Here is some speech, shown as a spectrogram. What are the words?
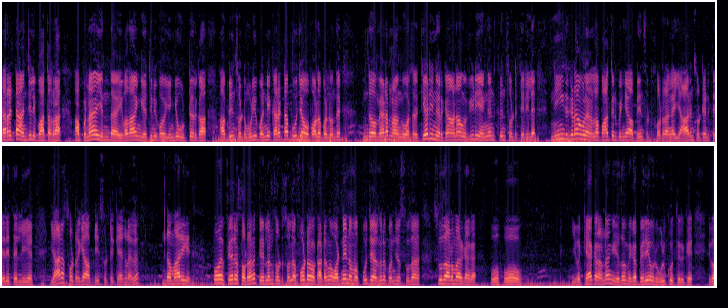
கரெக்டாக அஞ்சலி பார்த்துட்றா. அப்படின்னா இந்த இவ தான் இங்கே எத்தினி போய் எங்கேயோ விட்டு இருக்கா அப்படின்னு சொல்லிட்டு முடிவு பண்ணி கரெக்டாக பூஜாவை ஃபாலோ பண்ணி வந்து இந்த மேடம் நான் அங்கே ஒருத்தர் தேடின்னு இருக்கேன். ஆனால் அவங்க வீடு எங்கன்னு இருக்குன்னு சொல்லிட்டு தெரியல. நீங்கள் கூட அவங்கள நல்லா பார்த்துருப்பீங்க அப்படின்னு சொல்லிட்டு சொல்கிறாங்க யாருன்னு சொல்லிட்டு எனக்கு தெரிய தெரியலையே. யாரை சொல்கிறீங்க அப்படின்னு சொல்லிட்டு கேட்குறாங்க இந்த மாதிரி போ பேரை சொல்கிறாங்க தெரியலன்னு சொல்லிட்டு சொல்ல ஃபோட்டோவை காட்டுங்க உடனே நம்ம பூஜை இருந்துன்னு கொஞ்சம் சுதா சூதானமாக இருக்காங்க. ஓஹோ. இவ கேட்குறான்னா அங்கே ஏதோ மிகப்பெரிய ஒரு உள்கூத்து இருக்குது இவ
